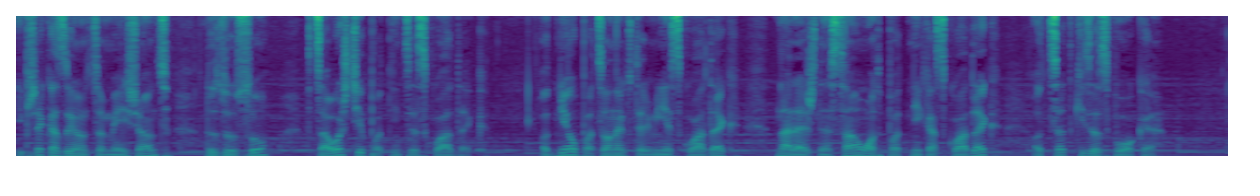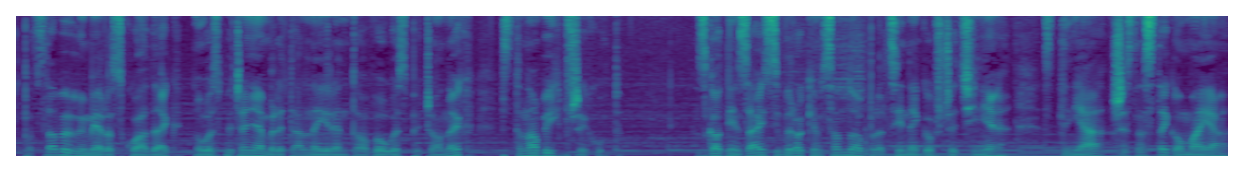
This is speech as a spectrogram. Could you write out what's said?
i przekazują co miesiąc do ZUS-u w całości płatnicy składek. Od nieopłaconych w terminie składek należne są od płatnika składek odsetki za zwłokę. Podstawy wymiaru składek na ubezpieczenia emerytalne i rentowe ubezpieczonych stanowi ich przychód. Zgodnie zaś z wyrokiem Sądu Apelacyjnego w Szczecinie z dnia 16 maja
